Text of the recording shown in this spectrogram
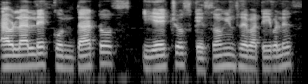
hablarle con datos y hechos que son irrebatibles.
